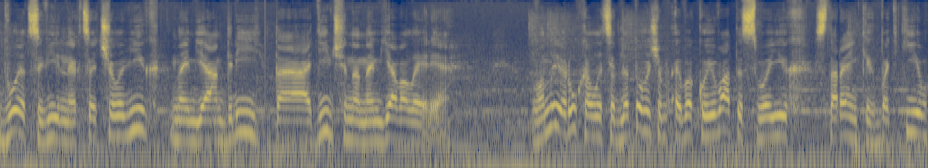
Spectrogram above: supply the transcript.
двоє цивільних: це чоловік на ім'я Андрій та дівчина на ім'я Валерія. Вони рухалися для того, щоб евакуювати своїх стареньких батьків.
